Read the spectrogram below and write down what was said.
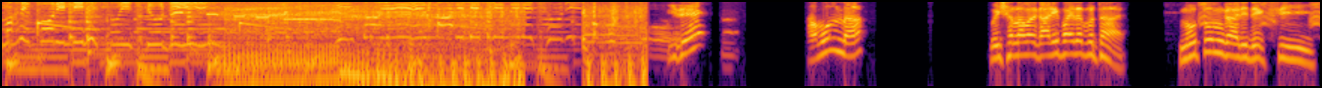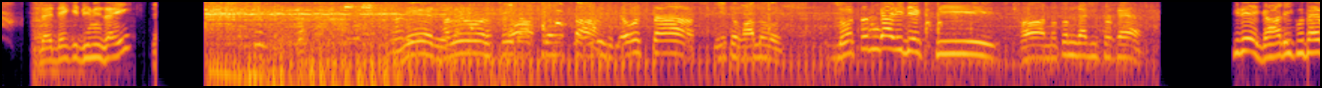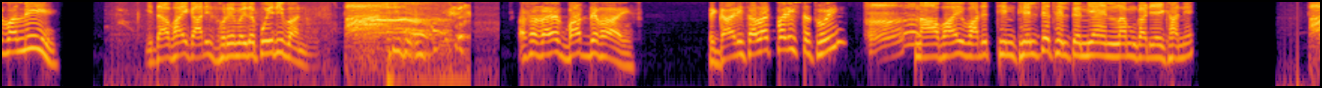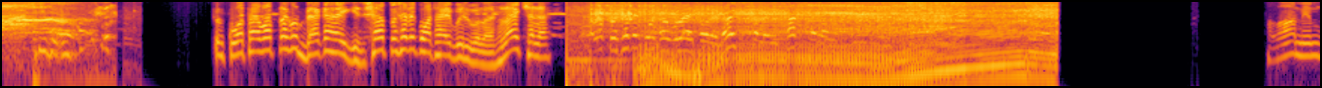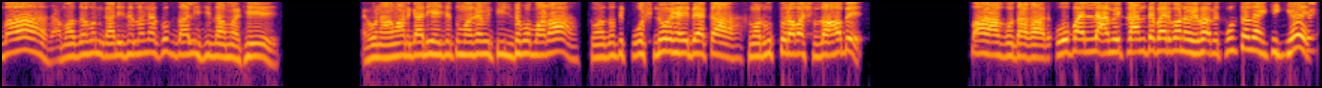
আমার করলি তুই চুরি। ইরে? আমল না? ওই শালা আমার গাড়ি পাইলে কোথায়? নতুন গাড়ি দেখছি। যাই দেখি যাই। অবস্থা? নতুন গাড়ি দেখছি। হ্যাঁ, গাড়ি কিরে গাড়ি কোথায় পালি? ইদা ভাই গাড়ি ধরে মেরে পইরি বানো আচ্ছা যাই হোক বাদ দে ভাই। গাড়ি চালাতে পারিস তো তুই? না ভাই বাড়ির থিন ঠেলতে ঠেলতে নিয়ে আনলাম গাড়ি এখানে। তোর কথাবার্তা খুব বেকা হয়ে গেছে। শালা তোর সাথে কথাই বলব না। লাই খেলা তোর সাথে কথা বলাই মেম্বার আমার যখন গাড়ি ছিল না খুব দালি ছিল আমাকে। এখন আমার গাড়ি এই যে তোমাকে আমি তিল দেবো বাড়া তোমার যদি প্রশ্নই হয় বেকা, তোমার উত্তর আবার সোজা হবে? বাড়া কোথাকার? ও পারলে আমি টানতে পারব না এভাবে তুলতে যাই, ঠিক আছে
